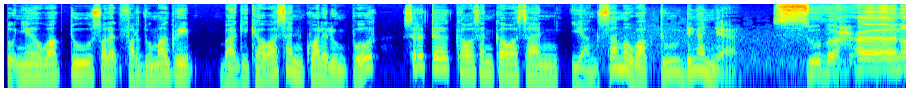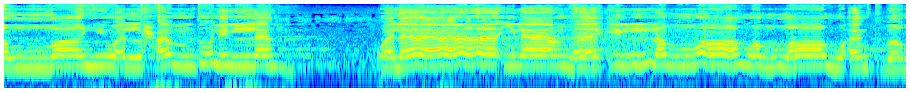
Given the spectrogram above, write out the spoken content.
Untuknya waktu solat fardu maghrib bagi kawasan Kuala Lumpur serta kawasan-kawasan yang sama waktu dengannya. سبحان الله والحمد لله ولا إله إلا الله والله أكبر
